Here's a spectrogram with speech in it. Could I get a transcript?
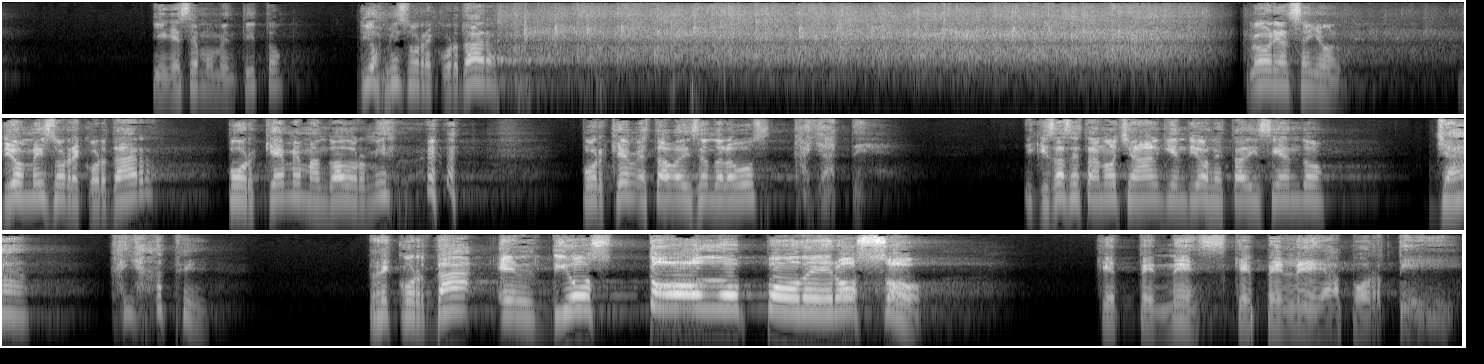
Y en ese momentito, Dios me hizo recordar. Gloria al Señor. Dios me hizo recordar por qué me mandó a dormir. ¿Por qué me estaba diciendo la voz? Cállate. Y quizás esta noche a alguien Dios le está diciendo, ya, cállate. Recordá el Dios todopoderoso que tenés que pelea por ti.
